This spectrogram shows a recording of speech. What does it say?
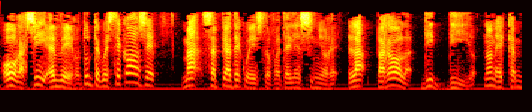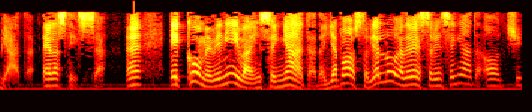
Ora sì, è vero, tutte queste cose, ma sappiate questo, fratelli del Signore, la parola di Dio non è cambiata, è la stessa eh? e come veniva insegnata dagli apostoli allora deve essere insegnata oggi,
